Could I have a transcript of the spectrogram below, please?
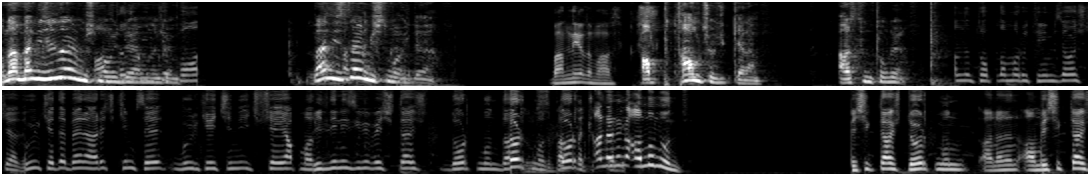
Ulan ben izlememiştim o videoyu amına koyayım. Ben izlememiştim o videoyu. Banlayalım abi. Aptal çocuk Kerem. Arsın oluyor. puanlı toplama rutinimize hoş geldin. Bu ülkede ben hariç kimse bu ülke için hiçbir şey yapmadı. Bildiğiniz gibi Beşiktaş Dortmund'da Dortmund, Zıpatta Dort, çok ananın amımund. Beşiktaş Dortmund ananın am Beşiktaş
